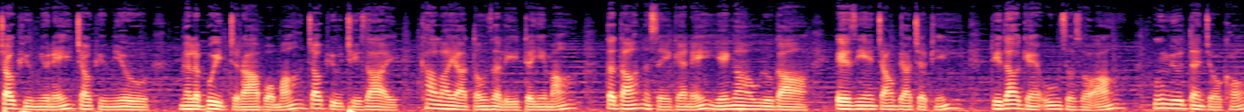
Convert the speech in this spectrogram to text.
ကြောက်ဖြူမြို့နယ်ကြောက်ဖြူမြို့ငလပွေတရားပေါ်မှာကြောက်ဖြူခြေဆိုင်ခလာရ34တရင်မှာတပ်သား20ခန်းနဲ့ရဲ9ဦးတို့ကအဲဇင်းအကြောင်းပြချက်ဖြင့်ဒေသခံဦးစောစောအောင်ဦးမျိုးတန့်ကျော်ခေါ်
